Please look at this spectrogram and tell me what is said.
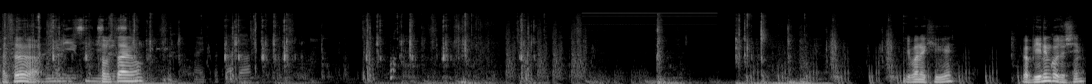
나이스 아군이 좀 따요. 승리하였습니다. 나이스 따자. 이번에 기계 이거 미는 거 조심.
